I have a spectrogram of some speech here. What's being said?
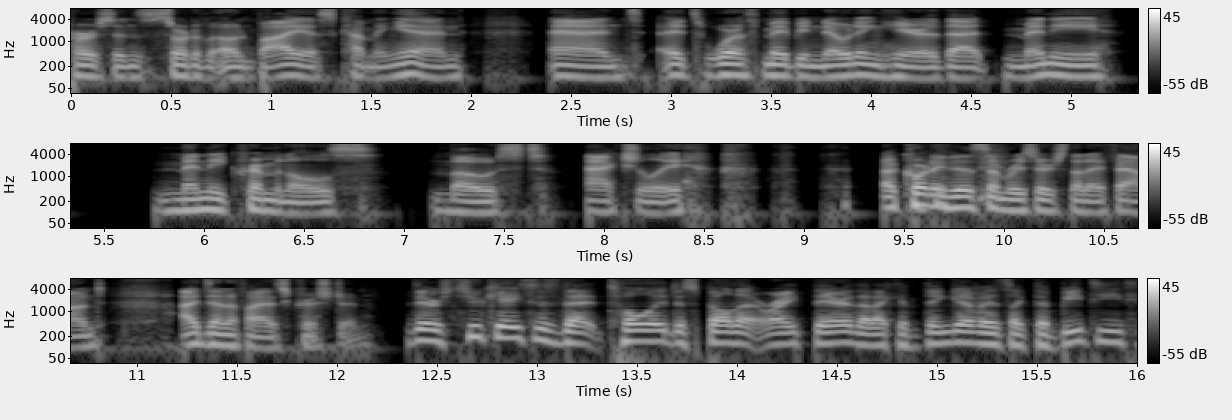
person's sort of own bias coming in and it's worth maybe noting here that many many criminals most actually according to some research that I found, identify as Christian. There's two cases that totally dispel that right there that I can think of. It's like the BT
